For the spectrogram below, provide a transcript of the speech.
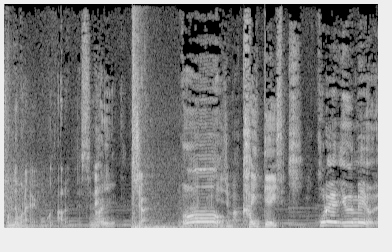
とんでもないものがあるんですね。何こちら与那国島海底遺跡これ有名よね。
